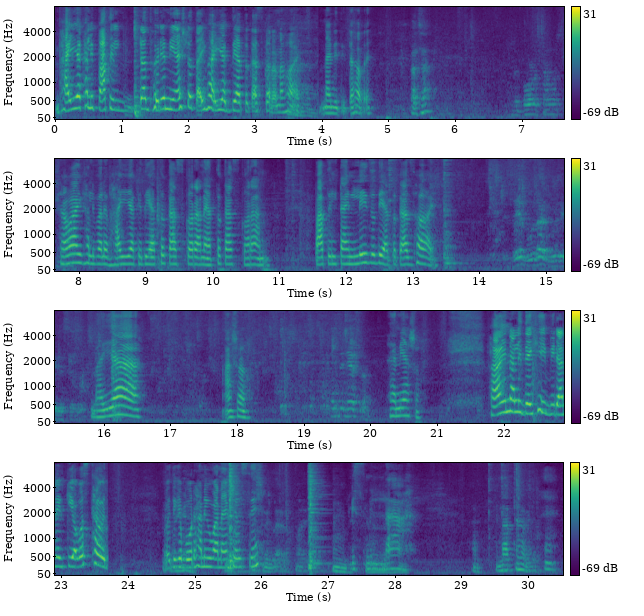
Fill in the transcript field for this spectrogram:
ভাইয়া খালি পাতিলটা ধরে নিয়ে আসলো তাই ভাই এক দিয়ে এত কাজ করানো হয়। নাড়ি দিতে হবে। আচ্ছা। সবাই খালি বলে ভাইয়াকে দিয়ে এত কাজ করান এত কাজ করান। পাতিল টাইনলেই যদি এত কাজ হয়। ভাইয়া আসো। হ্যাঁ নিয়ে আসো। ফাইনালি দেখি বিরিয়ানির কি অবস্থা। ওই- ওইদিকে বোরহানিও বানাই ফেলছে। বিসমিল্লাহ নাড়তে হবে? হ্যাঁ।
